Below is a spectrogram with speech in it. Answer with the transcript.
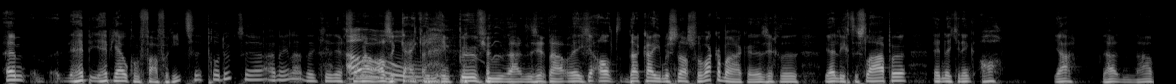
Ehm, heb, je- heb jij ook een favoriet eh, product, eh Anela? Dat je zegt van, nou, als ik Oh. kijk in, in Purview, nou, dan zegt, nou, weet je, alt, daar kan je me s'nachts voor wakker maken. Dan zegt, eh, jij ligt te slapen en dat je denkt, oh, ja, nou, nou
